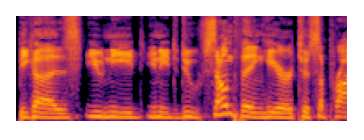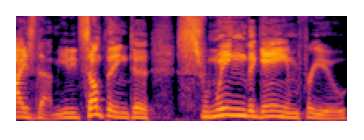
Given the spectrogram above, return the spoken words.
because you need you need to do something here to surprise them. You need something to swing the game for you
